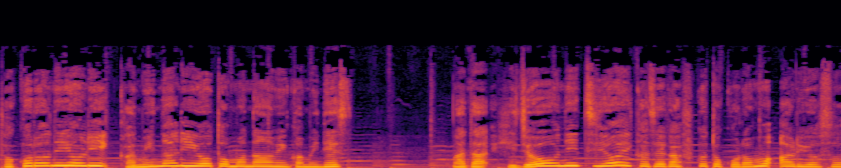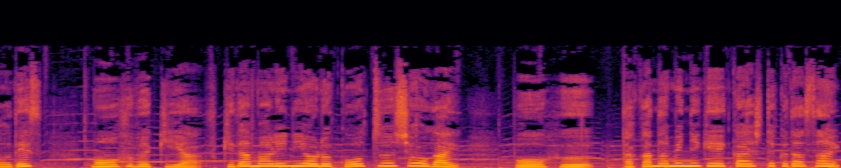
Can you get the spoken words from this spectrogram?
ところにより雷を伴う見込みです。また非常に強い風が吹くところもある予想です。猛吹雪や吹き溜まりによる交通障害、暴風、高波に警戒してください。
